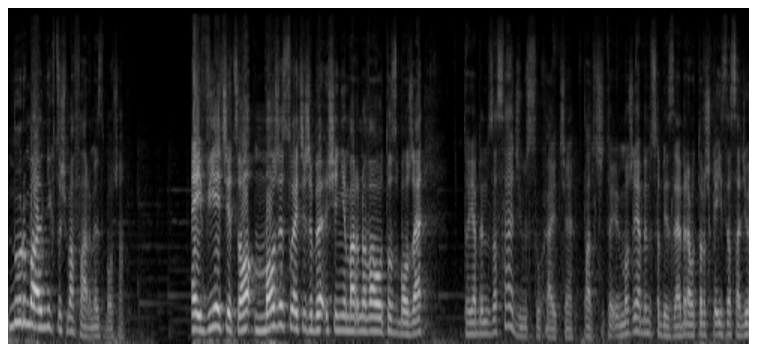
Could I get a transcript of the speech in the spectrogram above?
Normalnie ktoś ma farmę zboża. Ej, wiecie co? Może słuchajcie, żeby się nie marnowało to zboże. To ja bym zasadził, słuchajcie. Patrzcie, to może ja bym sobie zebrał troszkę i zasadził.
